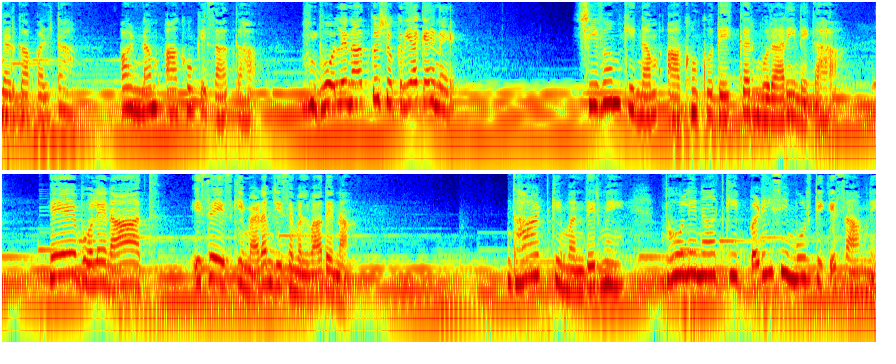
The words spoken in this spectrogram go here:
लड़का पलटा और नम आँखों के साथ कहा, भोलेनाथ को शुक्रिया कहने। शिवम की नम आँखों को देखकर मुरारी ने कहा, हे भोलेनाथ, इसे इसकी मैडम जी से मिलवा देना। घाट के मंदिर में भोलेनाथ की बड़ी सी मूर्ति के सामने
